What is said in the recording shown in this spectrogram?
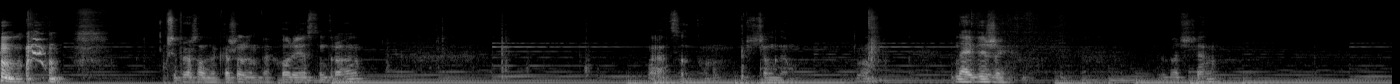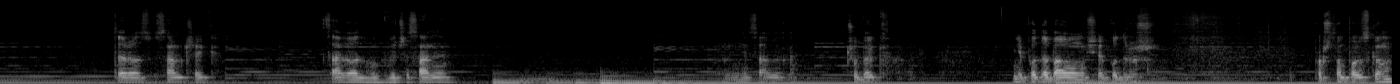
Przepraszam za kaszelem, tak chory jestem trochę. A co tam? Ściągnę. No. Najwyżej. Zobaczcie. Dorosły samczyk. Cały odwłok wyczesany. Nie cały, ale czubek. Nie podobało mu się podróż pocztą polską.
